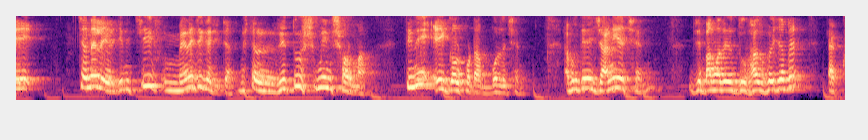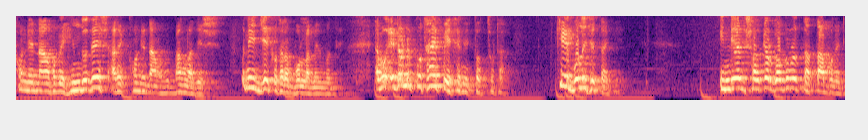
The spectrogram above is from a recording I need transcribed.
এই চ্যানেলের যিনি chief managing editor mister Ritusmin Sharma, তিনি এই গল্পটা বলেছেন এবং তিনি জানিয়েছেন যে বাংলাদেশ দুভাগ হয়ে যাবে। এক খণ্ডের নাম হবে হিন্দু দেশ আর এক খণ্ডের নাম হবে বাংলাদেশ। যে কথাটা বললাম এর মধ্যে। এবং এটা উনি কোথায় পেয়েছেন এই তথ্যটা? কে বলেছে তাকে? ইন্ডিয়ান সরকার গভর্নমেন্ট না, তা বলেনি।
